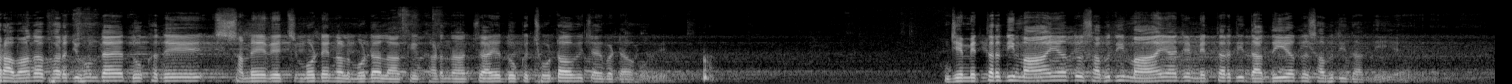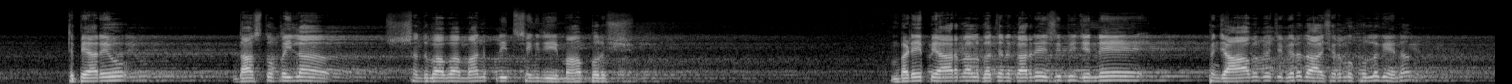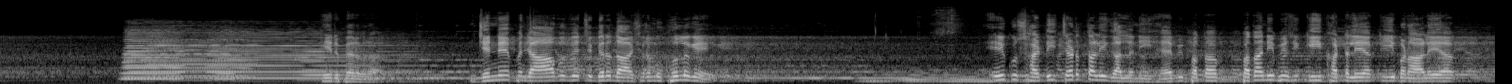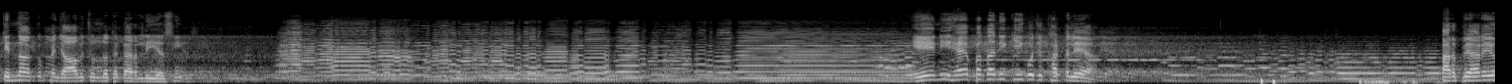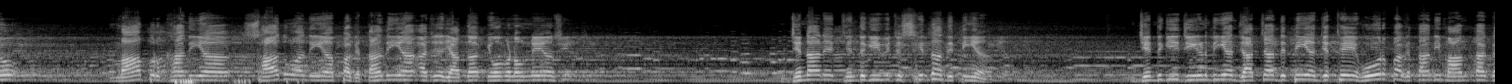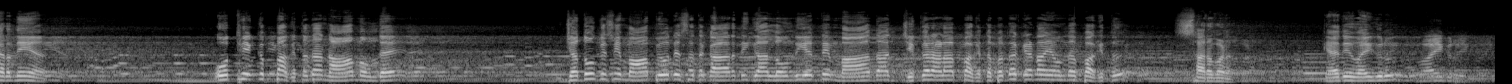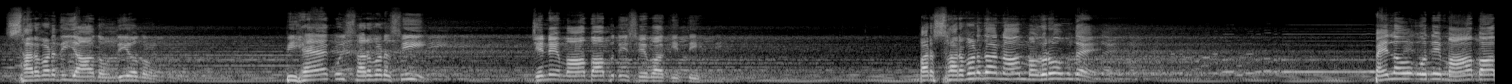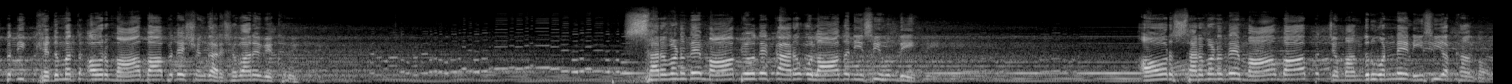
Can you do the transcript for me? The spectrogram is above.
ਭਰਾਵਾਂ ਦਾ ਫਰਜ਼ ਹੁੰਦਾ ਹੈ, ਦੁੱਖ ਦੇ ਸਮੇਂ ਵਿੱਚ ਮੋਢੇ ਨਾਲ ਮੋਢਾ ਲਾ ਕੇ ਖੜਨਾ, ਚਾਹੇ ਦੁੱਖ ਛੋਟਾ ਹੋਵੇ, ਚਾਹੇ ਵੱਡਾ ਹੋਵੇ। ਜੇ ਮਿੱਤਰ ਦੀ ਮਾਂ ਆ, ਤਾਂ ਸਭ ਦੀ ਮਾਂ ਆ, ਜੇ ਮਿੱਤਰ ਦੀ ਦਾਦੀ ਆ, ਤਾਂ ਸਭ ਦੀ ਦਾਦੀ ਹੈ ਤੇ ਪਿਆਰਿਓ, ਦਸ ਤੋਂ ਪਹਿਲਾਂ ਸੰਤ ਬਾਬਾ ਮਨਪ੍ਰੀਤ ਸਿੰਘ ਜੀ ਮਹਾਪੁਰਸ਼ ਬੜੇ ਪਿਆਰ ਨਾਲ ਬਚਨ ਕਰ ਰਹੇ ਸੀ ਵੀ ਜਿੰਨੇ ਪੰਜਾਬ ਵਿੱਚ ਬਿਰਧ ਆਸ਼ਰਮ ਖੁੱਲ ਗਏ ਨਾ ਹੀਰ ਪਰਵਰਾ ਜਿੰਨੇ ਪੰਜਾਬ ਵਿੱਚ ਬਿਰਧ ਆਸ਼ਰਮ ਖੁੱਲ ਗਏ, ਇਹ ਕੋਈ ਸਾਡੀ ਚੜ੍ਹਤ ਵਾਲੀ ਗੱਲ ਨਹੀਂ ਹੈ ਵੀ ਪਤਾ ਪਤਾ ਨਹੀਂ ਵੀ ਅਸੀਂ ਕੀ ਖੱਟ ਲਿਆ, ਕੀ ਬਣਾ ਲਿਆ, ਕਿੰਨਾ ਕੁ ਪੰਜਾਬ ਚ ਉન્નਤ ਕਰ ਲਈ ਅਸੀਂ। ਇਹ ਨਹੀਂ ਹੈ ਪਤਾ ਨਹੀਂ ਕੀ ਕੁਝ ਖੱਟ ਲਿਆ। ਪਰ ਪਿਆਰਿਓ ਮਹਾਂਪੁਰਖਾਂ ਦੀਆਂ, ਸਾਧੂਆਂ ਦੀਆਂ, ਭਗਤਾਂ ਦੀਆਂ ਅੱਜ ਯਾਦਾਂ ਕਿਉਂ ਮਨਾਉਂਦੇ ਆ ਅਸੀਂ? ਜਿਨ੍ਹਾਂ ਨੇ ਜ਼ਿੰਦਗੀ ਵਿੱਚ ਸਿੱਧਾਂ ਦਿੱਤੀਆਂ, ਜ਼ਿੰਦਗੀ ਜੀਣ ਦੀਆਂ ਜਾਚਾਂ ਦਿੱਤੀਆਂ, ਜਿੱਥੇ ਹੋਰ ਭਗਤਾਂ ਦੀ ਮਾਨਤਾ ਕਰਦੇ ਆ ਉੱਥੇ ਇੱਕ ਭਗਤ ਦਾ ਨਾਮ ਆਉਂਦਾ ਹੈ। ਜਦੋਂ ਕਿਸੇ ਮਾਪਿਓ ਦੇ ਸਤਿਕਾਰ ਦੀ ਗੱਲ ਆਉਂਦੀ ਹੈ ਤੇ ਮਾਂ ਦਾ ਜ਼ਿਕਰ ਵਾਲਾ ਭਗਤ ਪਤਾ ਕਿਹੜਾ ਆਉਂਦਾ? ਭਗਤ ਸਰਵਣ। ਕਹਿ ਦਿਓ ਵਾਹਿਗੁਰੂ ਵਾਹਿਗੁਰੂ ਸਰਵਣ ਦੀ ਯਾਦ ਆਉਂਦੀ ਉਦੋਂ, ਵੀ ਹੈ ਕੋਈ ਸਰਵਣ ਸੀ ਜਿਨੇ ਮਾਂ-ਬਾਪ ਦੀ ਸੇਵਾ ਕੀਤੀ। ਪਰ ਸਰਵਣ ਦਾ ਨਾਮ ਮਗਰੋਂ ਆਉਂਦਾ ਹੈ। ਪਹਿਲਾਂ ਉਹਦੇ ਮਾਂ-ਬਾਪ ਦੀ ਖਿਦਮਤ ਔਰ ਮਾਂ-ਬਾਪ ਦੇ ਸੰਘਰਸ਼ ਬਾਰੇ ਵੇਖੋ। ਸਰਵਣ ਦੇ ਮਾਂ-ਪਿਓ ਦੇ ਘਰ ਔਲਾਦ ਨਹੀਂ ਸੀ ਹੁੰਦੀ। ਔਰ ਸਰਵਣ ਦੇ ਮਾਂ-ਬਾਪ ਜਮਾਂਦਰੂ ਅੰਨੇ ਨਹੀਂ ਸੀ ਅੱਖਾਂ ਤੋਂ।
